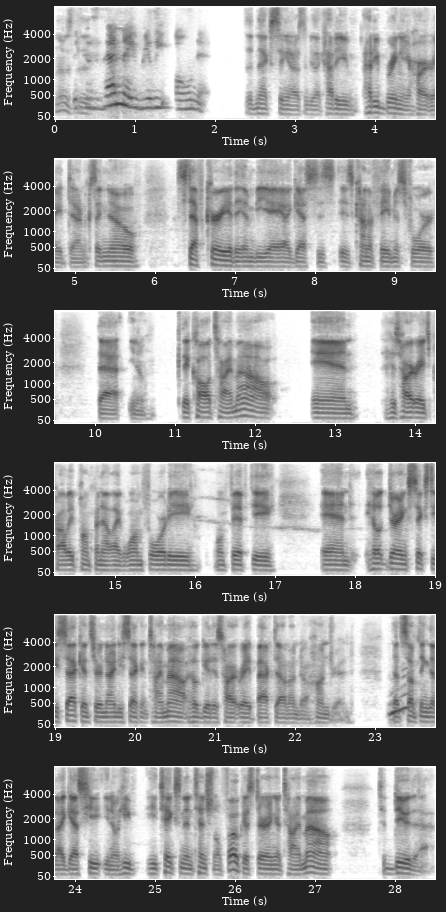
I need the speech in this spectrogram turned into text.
because the, then they really own it. The next thing I was gonna be like, how do you how do you bring your heart rate down? Because I know Steph Curry of the NBA, I guess, is is kind of famous for that. You know, they call timeout and his heart rate's probably pumping at like 140, 150. And he'll during 60 seconds or 90 second timeout, he'll get his heart rate back down under 100. That's mm-hmm. something that I guess he, you know, he he takes an intentional focus during a timeout to do that.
